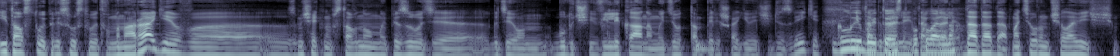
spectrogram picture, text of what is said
И Толстой присутствует в «Монораге», в э, замечательном вставном эпизоде, где он, будучи великаном, идет там, перешагивая через реки. Глыбой, то есть буквально. Да-да-да, матерым человечищем.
